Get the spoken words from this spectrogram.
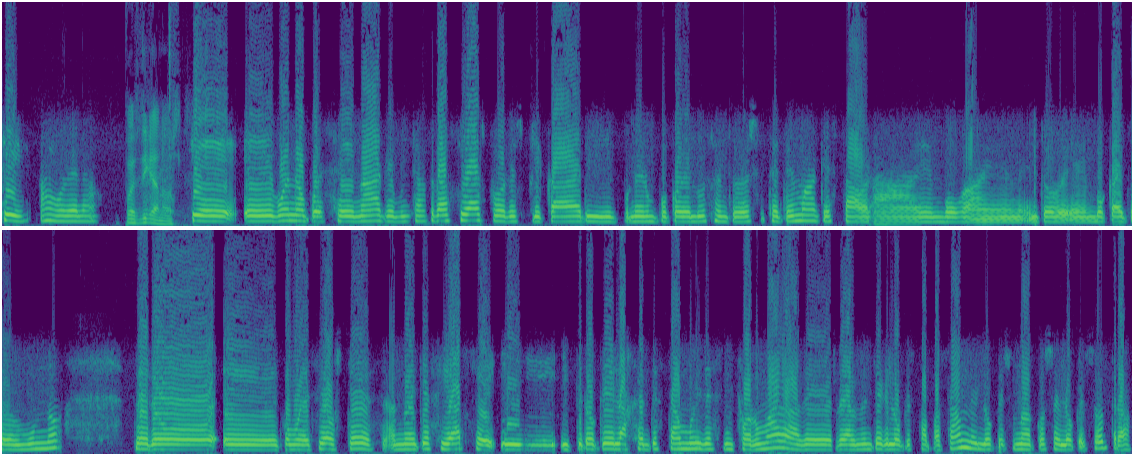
Sí, Almudena. Pues díganos. Que, eh, bueno, pues eh, nada, que muchas gracias por explicar y poner un poco de luz en todo este tema que está ahora en boga, en, todo, en boca de todo el mundo pero eh, como decía usted, no hay que fiarse y, creo que la gente está muy desinformada de realmente lo que está pasando y lo que es una cosa y lo que es otra.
